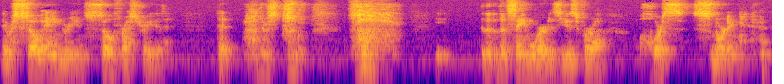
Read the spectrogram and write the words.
They were so angry and so frustrated that there's the, the same word is used for a horse snorting.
